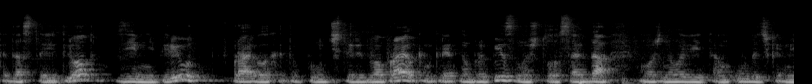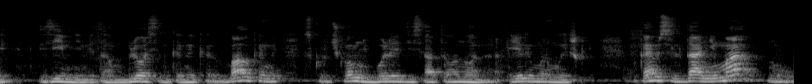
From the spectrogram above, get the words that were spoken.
Когда стоит лед, зимний период, в правилах, это пункт 4.2 правил, конкретно прописано, что со льда можно ловить там удочками зимними, там блесенками, балками с крючком не более 10 номера или мормышкой. Пока если льда нема, ну,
